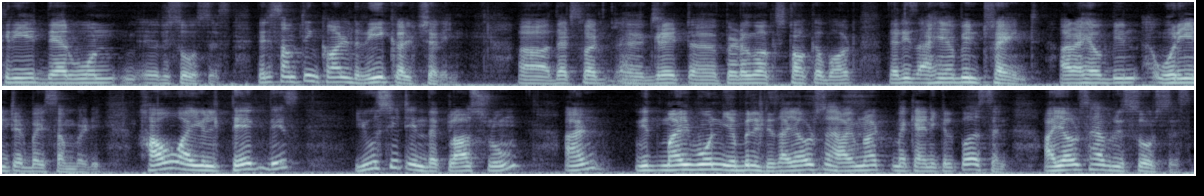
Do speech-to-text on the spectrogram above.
create their own uh, resources? There is something called reculturing. Uh, that's what uh, great uh, pedagogues talk about. That is, I have been trained or I have been oriented by somebody. How I will take this, use it in the classroom, and with my own abilities. I also I am not mechanical person. I also have resources.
